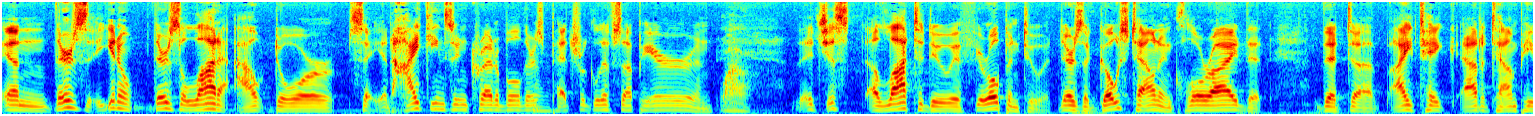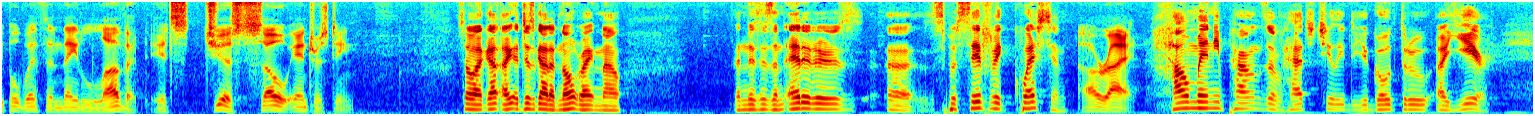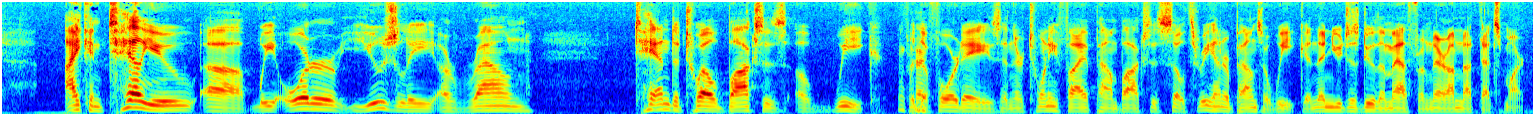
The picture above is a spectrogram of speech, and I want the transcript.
and there's you know there's a lot of outdoor. Say, and hiking's incredible. There's petroglyphs up here, and Wow. it's just a lot to do if you're open to it. There's a ghost town in Chloride that that uh, I take out of town people with, and they love it. It's just so interesting. So I got I just got a note right now, and this is an editor's uh, specific question. All right. How many pounds of Hatch chili do you go through a year? I can tell you, uh, we order usually around 10 to 12 boxes a week for the four days, and they're 25 pound boxes, so 300 pounds a week. And then you just do the math from there. I'm not that smart.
